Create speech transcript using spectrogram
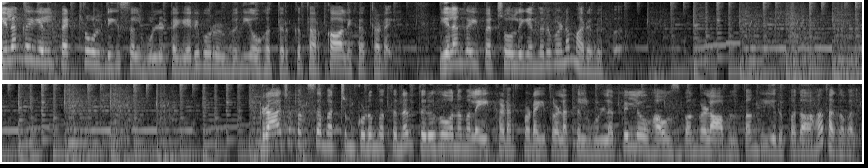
இலங்கையில் பெட்ரோல் டீசல் உள்ளிட்ட எரிபொருள் விநியோகத்திற்கு தற்காலிக தடை. இலங்கை பெட்ரோலிய நிறுவனம் அறிவிப்பு. ராஜபக்ச மற்றும் குடும்பத்தினர் திருகோணமலை கடற்படை தளத்தில் உள்ள பில்லோ ஹவுஸ் பங்களாவில் தங்கியிருப்பதாக தகவல்.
